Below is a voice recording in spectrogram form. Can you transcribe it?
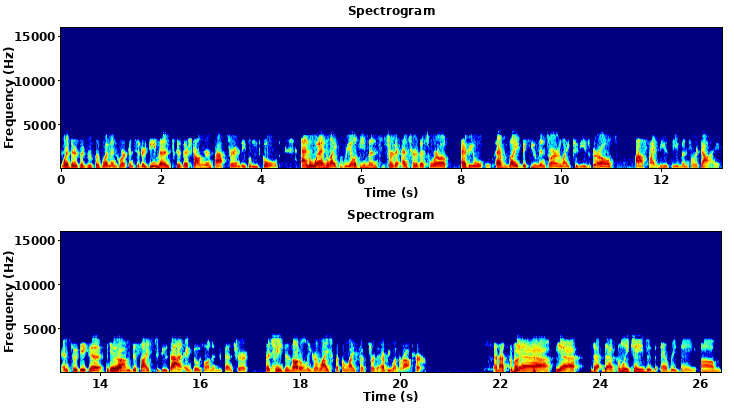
where there's a group of women who are considered demons because they're stronger and faster and they bleed gold. And when like real demons sort of enter this world, every, every like the humans are like to these girls, uh, fight these demons or die. And so Deka Yeah. um, decides to do that and goes on an adventure that changes not only her life but the life of sort of everyone around her. and that's the book. Yeah, yeah, that definitely changes everything. Um,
